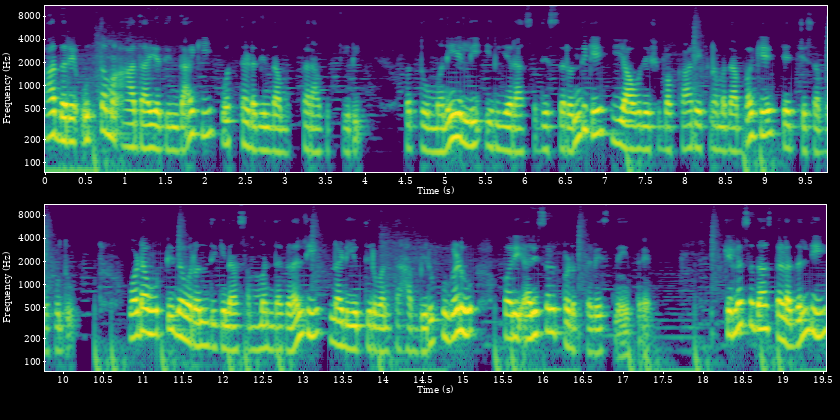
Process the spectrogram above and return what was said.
ಆದರೆ ಉತ್ತಮ ಆದಾಯದಿಂದಾಗಿ ಒತ್ತಡದಿಂದ ಮುಕ್ತರಾಗುತ್ತೀರಿ. ಮತ್ತು ಮನೆಯಲ್ಲಿ ಹಿರಿಯರ ಸದಸ್ಯರೊಂದಿಗೆ ಯಾವುದೇ ಶುಭ ಕಾರ್ಯಕ್ರಮದ ಬಗ್ಗೆ ಚರ್ಚಿಸಬಹುದು. ಒಡ ಹುಟ್ಟಿದವರೊಂದಿಗಿನ ಸಂಬಂಧಗಳಲ್ಲಿ ನಡೆಯುತ್ತಿರುವಂತಹ ಬಿರುಕುಗಳು ಪರಿಹರಿಸಲ್ಪಡುತ್ತವೆ, ಸ್ನೇಹಿತರೆ. ಕೆಲಸದ ಸ್ಥಳದಲ್ಲಿ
